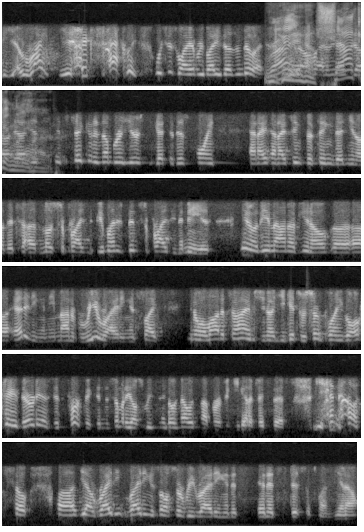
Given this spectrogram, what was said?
yeah, right, yeah, exactly. Which is why everybody doesn't do it. Right. You know, Yeah. and- and, uh, it's, it's taken a number of years to get to this point, and I and I think the thing that you know that's uh, most surprising to people, and it's been surprising to me, is you know the amount of you know uh, uh, editing and the amount of rewriting. It's like you know a lot of times you know you get to a certain point and you go, okay, there it is, it's perfect, and then somebody else reads it and goes, no, it's not perfect. You got to fix this. You know, so uh, yeah, writing writing is also rewriting, and it's and it's discipline. You know.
